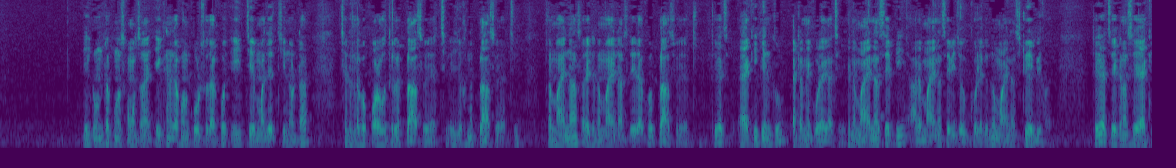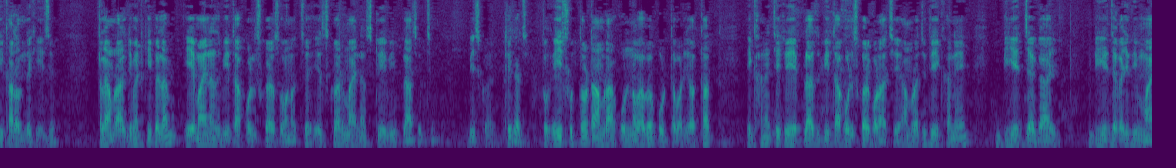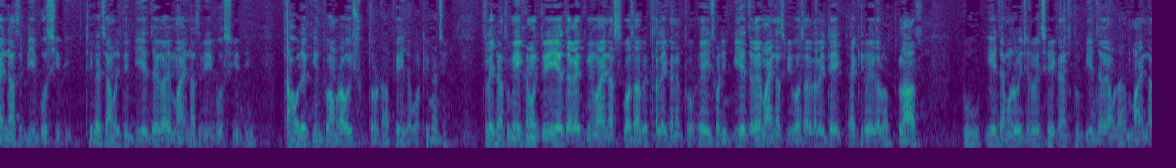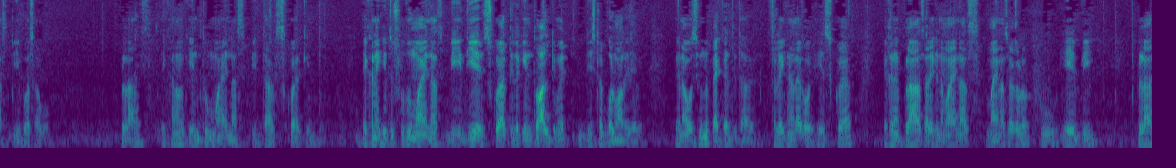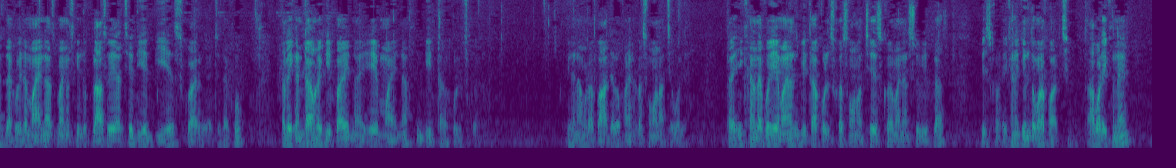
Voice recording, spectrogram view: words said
এই গুণটা কোনো সমস্যা নেই। এইখানে যখন করছ দেখো, এই যে মাঝের চিহ্নটা, সেটা দেখো পরবর্তীকালে প্লাস হয়ে যাচ্ছে, এই যেখানে প্লাস হয়ে যাচ্ছে। মাইনাস আর এখানে মাইনাস দিয়ে দেখো প্লাস হয়ে যাচ্ছে, ঠিক আছে? একই কিন্তু প্যাটার্নে করে গেছে। এখানে মাইনাস এবি আর মাইনাস এবি যোগ করলে কিন্তু মাইনাস টু এবি হয়, ঠিক আছে? এখানে সে একই কারণ দেখিয়েছে। তাহলে আমরা আলটিমেট কি পেলাম? এ মাইনাস বি তা হোল স্কোয়ার সমান হচ্ছে A square minus two A B plus হচ্ছে বি স্কোয়ার ঠিক আছে? তো এই সূত্রটা আমরা অন্যভাবেও করতে পারি। অর্থাৎ এখানে যে এ প্লাস বি তা হোল স্কোয়ার করা আছে, আমরা যদি এখানে বি এর জায়গায় বি এর জায়গায় যদি মাইনাস বি বসিয়ে দিই ঠিক আছে? আমরা যদি বি এর জায়গায় মাইনাস বি বসিয়ে দিই, তাহলে কিন্তু আমরা ওই সূত্রটা পেয়ে যাব, ঠিক আছে? তাহলে এখানে তুমি এখানেও যদি এ এর জায়গায় তুমি মাইনাস বসাবে, তাহলে এখানে তো, এই সরি বি এর জায়গায় মাইনাস বি বসাবে, তাহলে এটা একই রয়ে গেল প্লাস টু এ যেমন রয়েছে রয়েছে, এখানে শুধু বি এর জায়গায় আমরা মাইনাস বি বসাবো। প্লাস এখানেও কিন্তু মাইনাস বি তার স্কোয়ার কিন্তু। এখানে কিন্তু শুধু মাইনাস বি দিয়ে স্কোয়ার দিলে কিন্তু আলটিমেট জিনিসটা গোলমাল হয়ে যাবে। এখানে অবশ্যই কিন্তু প্যাকেট দিতে হবে। তাহলে এখানে দেখো এ স্কোয়ার এখানে প্লাস আর এখানে মাইনাস মাইনাস হয়ে গেলো টু এ বি প্লাস দেখো এটা মাইনাস মাইনাস কিন্তু প্লাস হয়ে যাচ্ছে, দিয়ে বি এ স্কোয়ার হয়ে যাচ্ছে, দেখো। তাহলে এখানটা আমরা কি পাই? না এ মাইনাস বি তার হোল স্কোয়ার এখানে আমরা পা দেবো কারণ একটা সমান আছে বলে। তাহলে এখানে দেখো এ মাইনাস বি তার হোল স্কোয়ার সমান হচ্ছে A square minus two B plus B square এখানে কিন্তু আমরা পাচ্ছি। আবার এখানে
